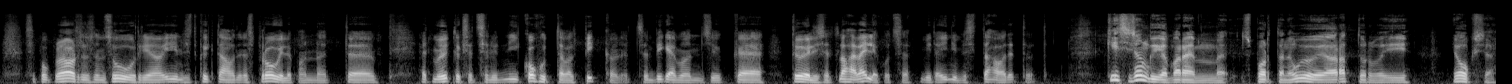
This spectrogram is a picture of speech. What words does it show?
see populaarsus on suur ja inimesed kõik tahavad ennast proovile panna, et et ma ei ütleks, et see nüüd nii kohutavalt pikk on, et see on pigem on niisugune tõeliselt lahe väljakutse, mida inimesed tahavad ette võtta. Kes siis on kõige parem sportlane, ujuja, rattur või jooksja?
